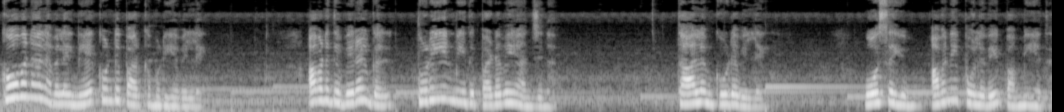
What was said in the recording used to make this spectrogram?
கோவனால் அவளை நேர்கொண்டு பார்க்க முடியவில்லை. அவனது விரல்கள் துடியின் மீது படவே அஞ்சின. தாளம் கூடவில்லை. ஓசையும் அவனைப் போலவே பம்மியது.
